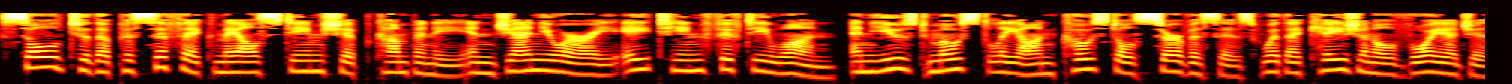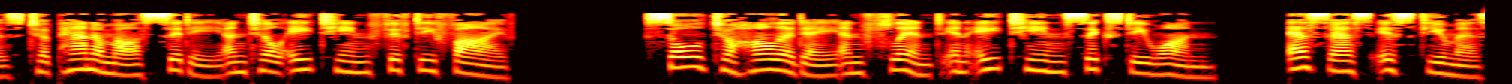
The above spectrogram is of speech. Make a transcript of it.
Sold to the Pacific Mail Steamship Company in January 1851, and used mostly on coastal services with occasional voyages to Panama City until 1855. Sold to Holladay and Flint in 1861. SS Isthmus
